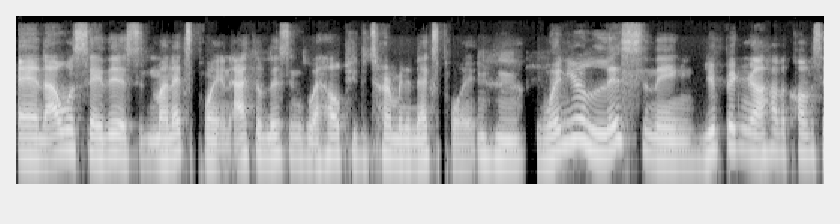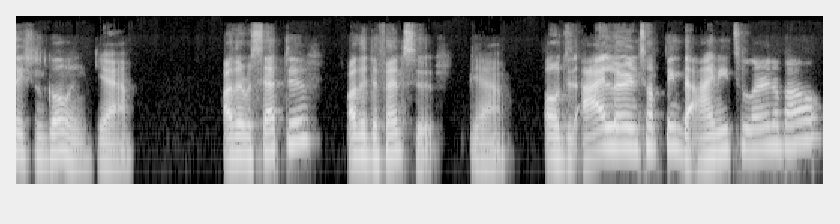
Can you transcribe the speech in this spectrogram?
and I will say this, my next point, and active listening is what helps you determine the next point. Mm-hmm. When you're listening, you're figuring out how the conversation is going. Yeah. Are they receptive? Are they defensive? Yeah. Oh, did I learn something that I need to learn about?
